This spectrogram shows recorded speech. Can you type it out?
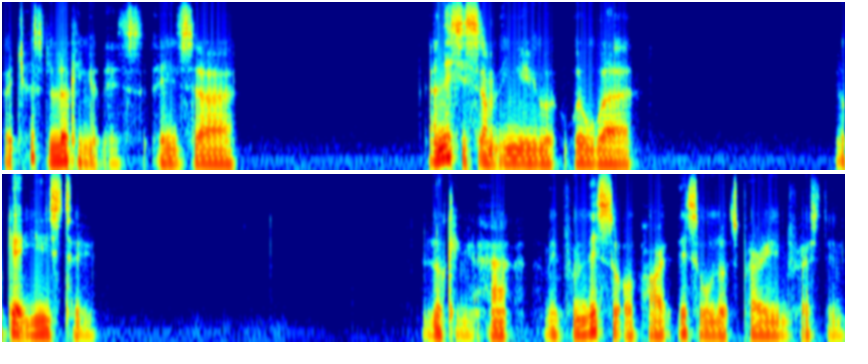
But just looking at this is, uh, and this is something you will uh, you'll get used to looking at. I mean, from this sort of height, this all looks very interesting.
